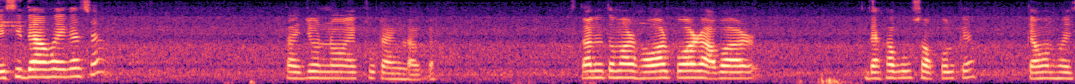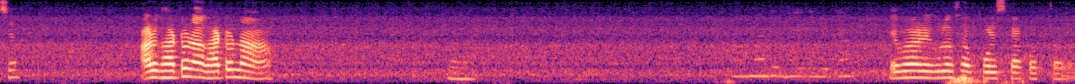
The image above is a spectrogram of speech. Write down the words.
বেশি দেওয়া হয়ে গেছে, তাই জন্য একটু টাইম লাগবে। তাহলে তোমার হওয়ার পর আবার দেখাবো সকলকে কেমন হয়েছে। আর ঘাটো না ঘাটো না হুম। আমাদের গেল এটা এবার এগুলো সব পরিষ্কার করতে হবে।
